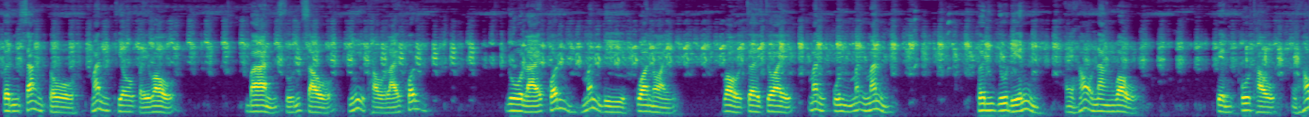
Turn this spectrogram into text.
เพิ่นสร้างโตมั่นเที่ยวไปเว้า บ้านศูนย์เสามีเท่าหลายคน อยู่หลายคนมันดีกว่าหน่อยเว้าจ้อยๆมันอุ่นมันมันเพิ่นอยู่ดินให้เฮานั่งเว้า เป็นผู้เฒ่าให้เฮา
